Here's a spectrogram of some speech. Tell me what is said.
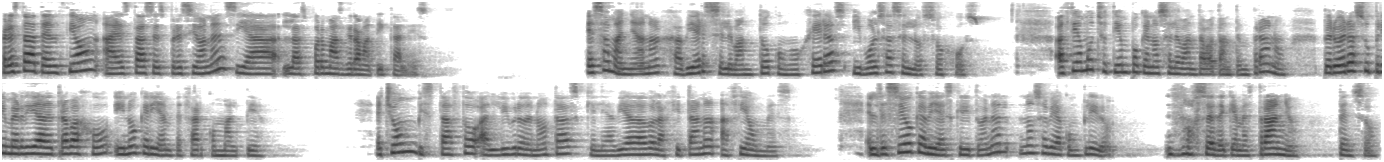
Presta atención a estas expresiones y a las formas gramaticales. Esa mañana Javier se levantó con ojeras y bolsas en los ojos. Hacía mucho tiempo que no se levantaba tan temprano, pero era su primer día de trabajo y no quería empezar con mal pie. Echó un vistazo al libro de notas que le había dado la gitana hacía un mes. El deseo que había escrito en él no se había cumplido. No sé de qué me extraño, pensó.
